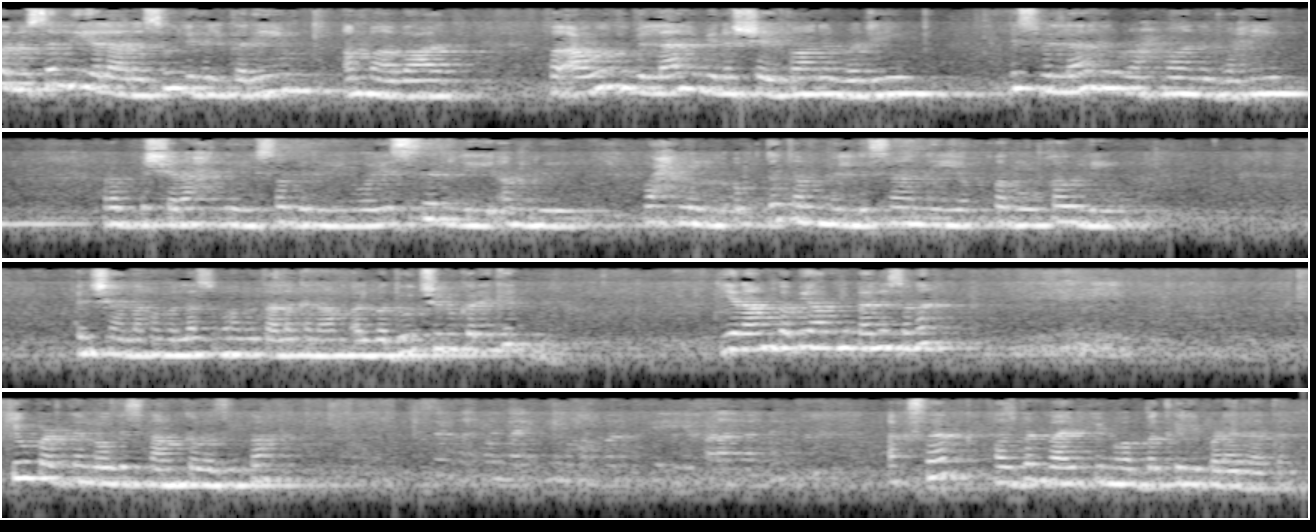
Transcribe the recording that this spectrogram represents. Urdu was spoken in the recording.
ونصلي على رسوله الكريم أما بعد فأعوذ بالله من الشيطان الرجيم بسم الله الرحمن الرحيم رب اشرح لي صدري ويسر لي أمري واحلل عقدة من لساني يفقهوا قولي انشاءاللہ ہم اللہ سبحانہ وتعالی کا نام الودود شروع کریں گے۔ یہ نام کبھی آپ نے پہلے سنا؟ کیوں پڑھتے ہیں لوگ اس نام کا وظیفہ؟ اکثر ہسبینڈ وائف کی محبت کے لیے پڑھا جاتا ہے۔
